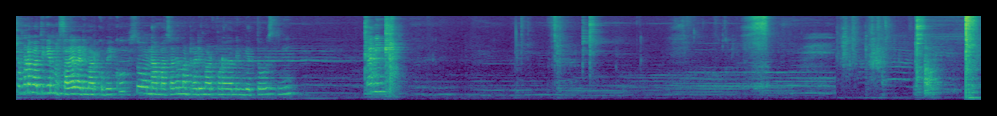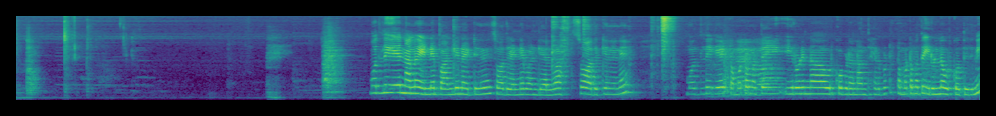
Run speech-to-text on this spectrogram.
ಟೊಮೊಟೊ ಬಾತಿಗೆ ಮಸಾಲೆ ರೆಡಿ ಮಾಡ್ಕೋಬೇಕು. ಸೊ ನಾ ಮಸಾಲೆ ಮಾಡಿ ರೆಡಿ ಮಾಡ್ಕೊಳೋದ ನಿಮಗೆ ತೋರಿಸ್ತೀನಿ. ಬನ್ನಿ. ಮೊದಲಿಗೆ ನಾನು ಎಣ್ಣೆ ಬಾಣಲಿನ ಇಟ್ಟಿದ್ದೀನಿ. ಸೊ ಅದು ಎಣ್ಣೆ ಬಾಣಲಿ ಅಲ್ವಾ? ಸೊ ಅದಕ್ಕೇನೆ ಮೊದಲಿಗೆ ಟೊಮೊಟೊ ಮತ್ತು ಈರುಳ್ಳಿನ ಹುರ್ಕೊಬಿಡೋಣ ಅಂತ ಹೇಳ್ಬಿಟ್ಟು ಟೊಮೊಟೊ ಮತ್ತು ಈರುಳ್ಳಿನ ಹುರ್ಕೊತಿದ್ದೀನಿ.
